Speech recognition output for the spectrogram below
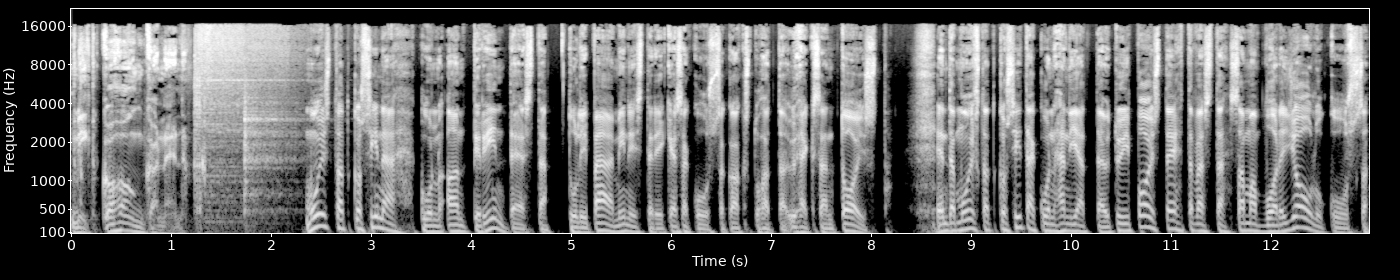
Mikko Honkanen. Muistatko sinä, kun Antti Rinteestä tuli pääministeri kesäkuussa 2019? Entä muistatko sitä, kun hän jättäytyi pois tehtävästä saman vuoden joulukuussa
